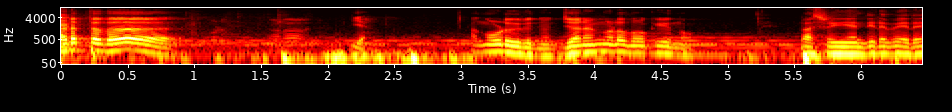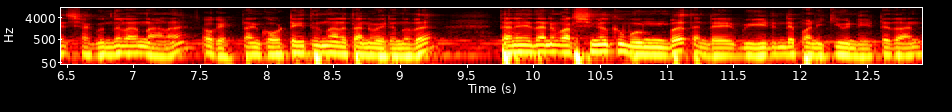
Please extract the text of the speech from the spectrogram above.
അടുത്തത്. അങ്ങോട്ട് തിരിഞ്ഞു. ജനങ്ങളെ നോക്കിയിരുന്നു. പാസ്റ്റർ എന്റെ പേര് ശകുന്തള എന്നാണ്. ഓക്കെ താൻ കോട്ടയത്ത് നിന്നാണ് താൻ വരുന്നത്. താൻ ഏതാനും വർഷങ്ങൾക്ക് മുൻപ് തന്റെ വീടിന്റെ പണിക്ക് വേണ്ടിയിട്ട് താൻ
